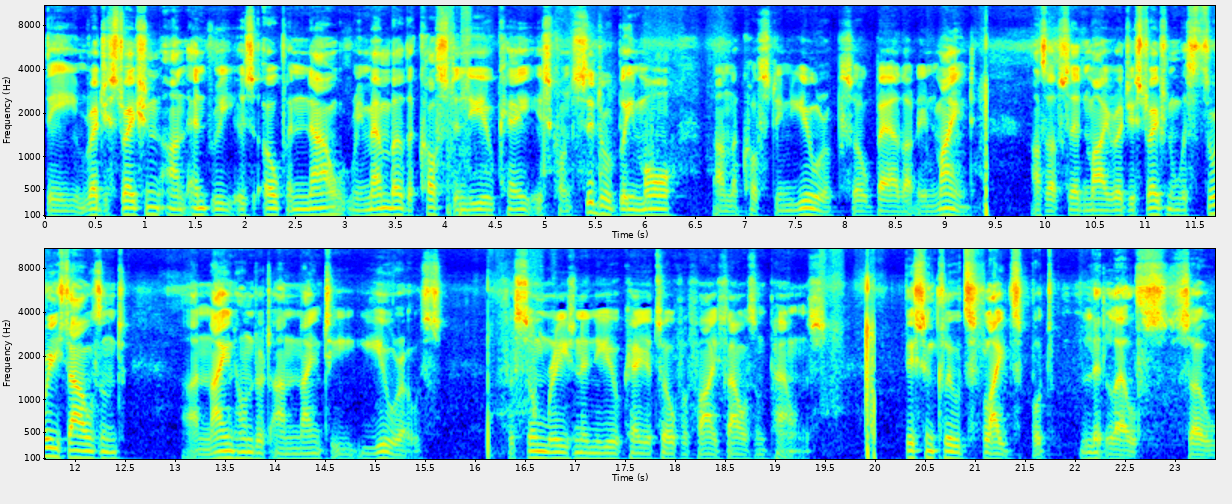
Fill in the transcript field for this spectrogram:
the registration and entry is open now. Remember, the cost in the UK is considerably more than the cost in Europe, so bear that in mind. As I've said, my registration was 3,990 euros. For some reason in the UK, it's over £5,000. This includes flights, but little else. So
